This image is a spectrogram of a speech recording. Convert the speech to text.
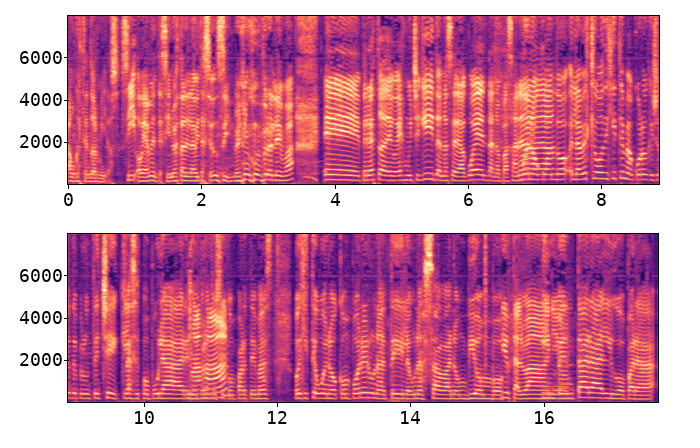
aunque estén dormidos. Sí, obviamente, si no están en la habitación sí, no hay ningún problema. Eh, pero esto de es muy chiquito, no se da cuenta, no pasa nada. Bueno, cuando la vez que vos dijiste, me acuerdo que yo te pregunté, che, clases populares, de pronto se comparte más. Vos dijiste, bueno, componer una tela, una sábana, un biombo. Irte al baño. Inventar algo para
